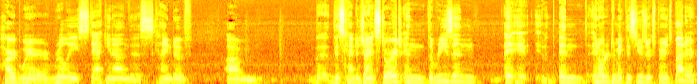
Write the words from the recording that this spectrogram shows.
hardware really stacking on this kind of um, the, this kind of giant storage, and the reason, and in order to make this user experience better,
